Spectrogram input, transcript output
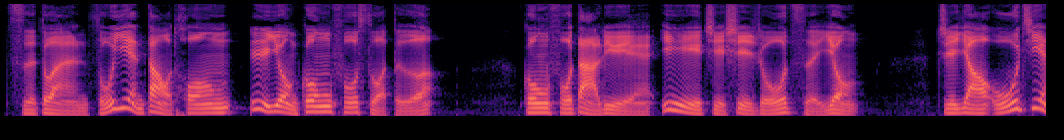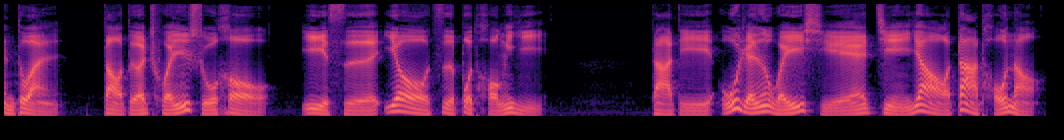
此段足验道通日用功夫所得，功夫大略亦只是如此用。只要无间断，道德纯熟后，意思又自不同矣。大抵无人为学，仅要大头脑，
